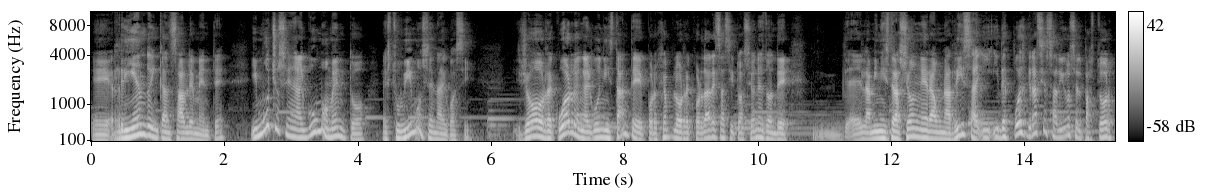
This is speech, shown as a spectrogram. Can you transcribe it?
eh, riendo incansablemente, y muchos en algún momento estuvimos en algo así. Yo recuerdo en algún instante, por ejemplo, recordar esas situaciones donde eh, la administración era una risa y, y después, gracias a Dios, el pastor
